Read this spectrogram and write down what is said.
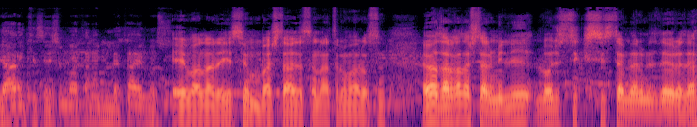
Yarınki seçim vatana millete hayırlı olsun. Eyvallah reisim, baş tacısın, hatırım var olsun. Evet arkadaşlar, milli lojistik sistemlerimiz devrede.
